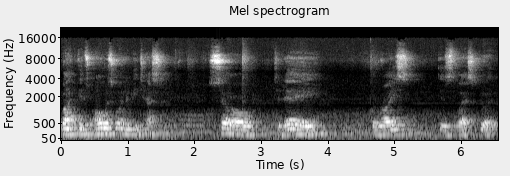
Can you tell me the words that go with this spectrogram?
but it's always going to be tested. So today, the rice is less good.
